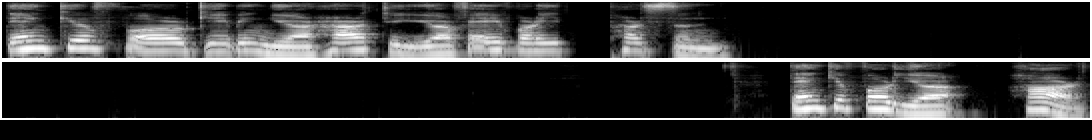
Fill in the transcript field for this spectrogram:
Thank you for giving your heart to your favorite person. Thank you for your heart.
